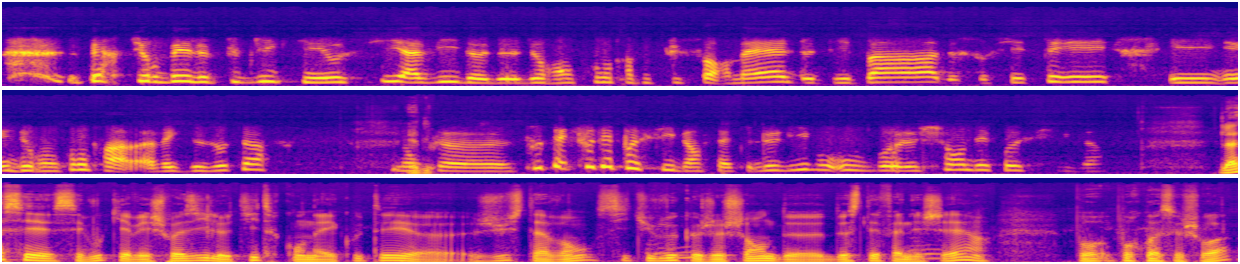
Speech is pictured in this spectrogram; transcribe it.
perturber le public qui est aussi avide de, de, rencontres un peu plus formelles, de débats, de société et, et de rencontres avec des auteurs. Donc euh, tout, est, tout est possible en fait. Le livre ouvre le champ des possibles. Là, c'est vous qui avez choisi le titre qu'on a écouté euh, juste avant, Si tu veux que je chante de, de Stéphane Echer. Pour, pourquoi ce choix?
